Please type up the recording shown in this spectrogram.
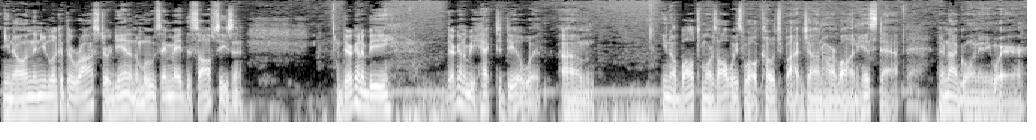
you know. And then you look at the roster again and the moves they made this offseason. They're going to be, they're going to be heck to deal with. Um, you know, Baltimore's always well coached by John Harbaugh and his staff. They're not going anywhere.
